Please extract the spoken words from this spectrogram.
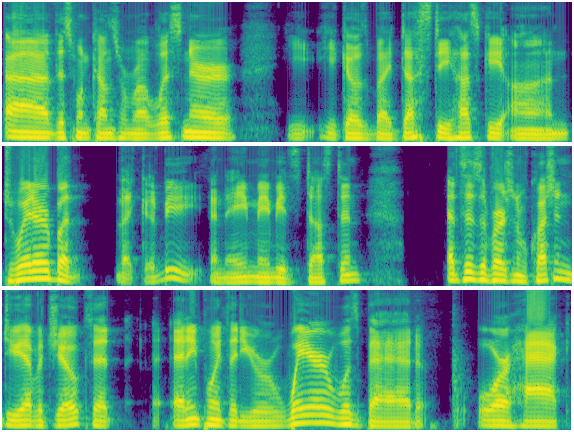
Uh, this one comes from a listener. He he goes by Dusty Husky on Twitter, but that could be a name. Maybe it's Dustin. This is a version of a question. Do you have a joke that at any point that you're aware was bad or hack,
